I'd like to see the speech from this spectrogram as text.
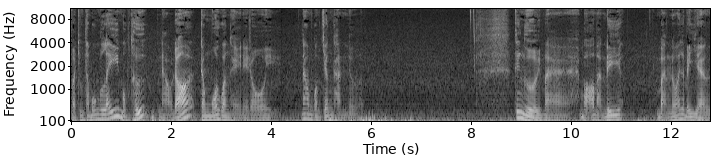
và chúng ta muốn lấy một thứ nào đó trong mối quan hệ này rồi. Nó không còn chân thành nữa. Cái người mà bỏ bạn đi á, bạn nói là bây giờ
